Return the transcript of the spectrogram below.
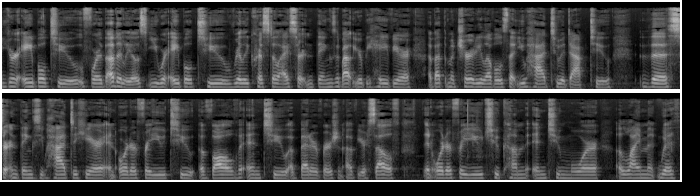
you're able to, for the other Leos, you were able to really crystallize certain things about your behavior, about the maturity levels that you had to adapt to, the certain things you had to hear in order for you to evolve into a better version of yourself in order for you to come into more alignment with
